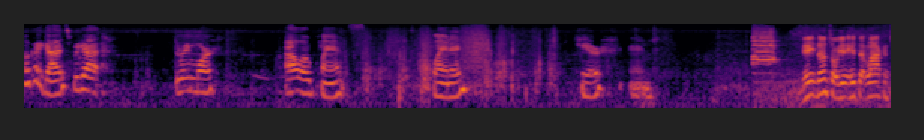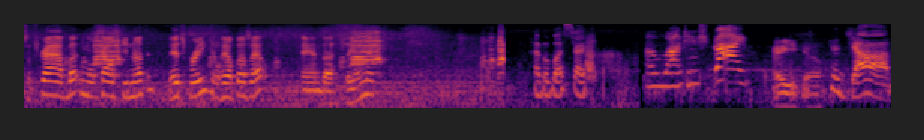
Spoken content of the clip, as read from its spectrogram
Okay guys, we got three more aloe plants planted here and If you ain't done so yet, hit that like and subscribe button. Won't cost you nothing. It's free. It'll help us out. And uh, see you on the next. have a blessed day. I like and subscribe. There you go. Good job.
